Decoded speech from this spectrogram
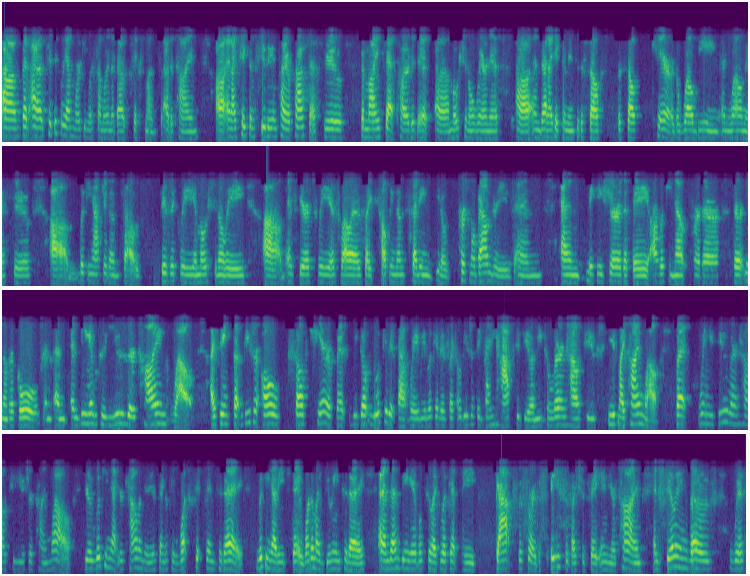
Um, but uh, typically I'm working with someone about six months at a time. Uh, and I take them through the entire process, through the mindset part of it, uh, emotional awareness, uh, and then I take them into the self the self care, the well being and wellness through um, looking after themselves physically, emotionally, um, and spiritually, as well as like helping them setting you know personal boundaries and and making sure that they are looking out for their their you know their goals and and and being able to use their time well. I think that these are all self care, but we don't look at it that way. We look at it as like, oh, these are things I have to do. I need to learn how to use my time well. But when you do learn how to use your time well, you're looking at your calendar and you're saying, okay, what fits in today? Looking at each day, what am I doing today? And then being able to like look at the gaps, the sorry, the spaces I should say in your time and filling those with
